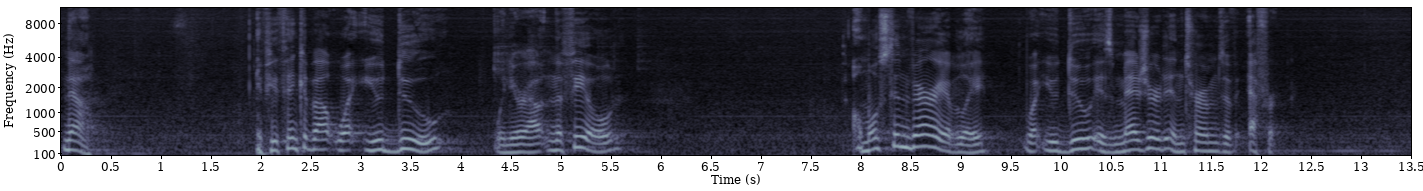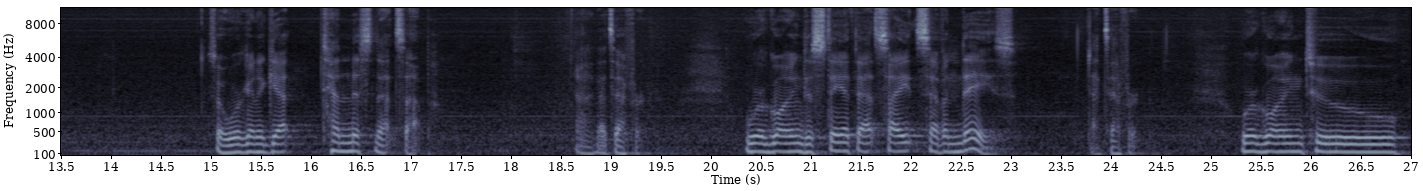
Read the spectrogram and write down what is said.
Now, if you think about what you do when you're out in the field, almost invariably, what you do is measured in terms of effort. So we're going to get 10 mist nets up. Uh, that's effort. We're going to stay at that site seven days. That's effort. We're going to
